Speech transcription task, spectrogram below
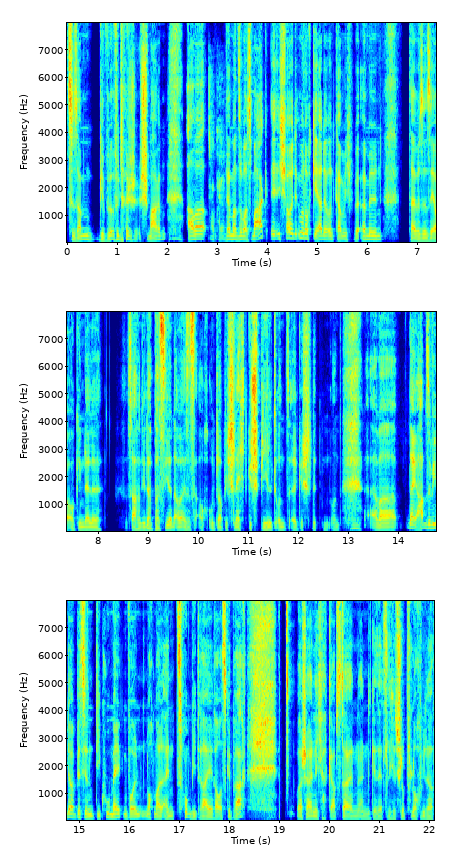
zusammengewürfelter Schmarrn. Aber okay. wenn man sowas mag, ich schaue ihn immer noch gerne und kann mich beömmeln. Teilweise sehr originelle Sachen, die da passieren, aber es ist auch unglaublich schlecht gespielt und äh, geschnitten und aber naja, haben sie wieder ein bisschen die Kuh melken wollen und nochmal ein Zombie 3 rausgebracht. Wahrscheinlich gab es da ein, ein gesetzliches Schlupfloch wieder,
